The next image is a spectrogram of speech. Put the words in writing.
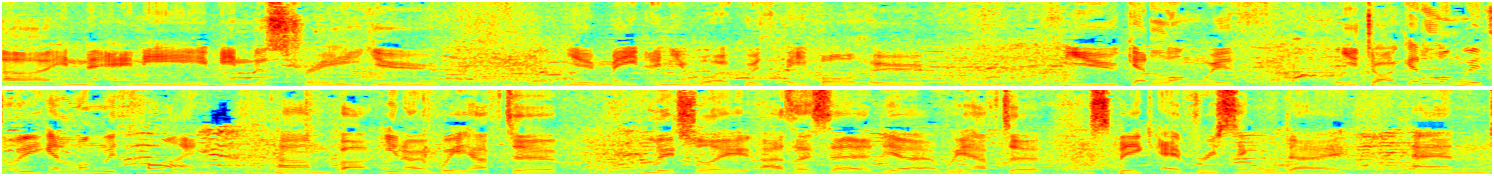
uh, in any industry, you you meet and you work with people who you get along with, you don't get along with, or you get along with fine. Um, but you know, we have to literally, as I said, yeah, we have to speak every single day and.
